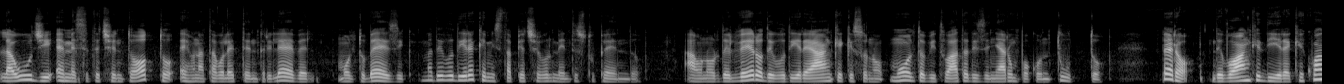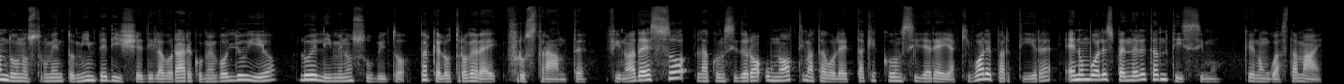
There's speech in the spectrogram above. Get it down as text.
la UGI M708 è una tavoletta entry level, molto basic, ma devo dire che mi sta piacevolmente stupendo. A onor del vero devo dire anche che sono molto abituata a disegnare un po' con tutto. Però devo anche dire che quando uno strumento mi impedisce di lavorare come voglio io, lo elimino subito, perché lo troverei frustrante. Fino adesso la considero un'ottima tavoletta che consiglierei a chi vuole partire e non vuole spendere tantissimo, che non guasta mai.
